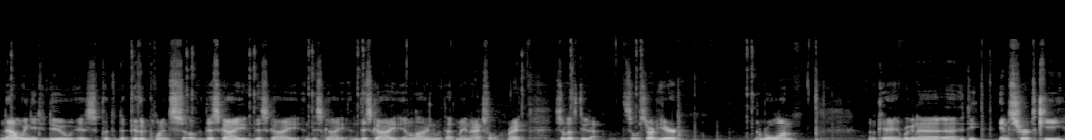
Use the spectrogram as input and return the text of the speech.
Now what we need to do is put the pivot points of this guy, this guy, and this guy, and this guy in line with that main axle, right? So let's do that. So we'll start here, number one. Okay, we're gonna uh, hit the insert key,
